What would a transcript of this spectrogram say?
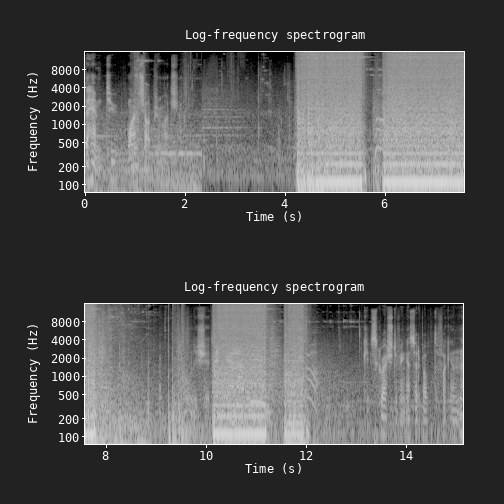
Damn, two one shot pretty much. Holy shit. Okay, scratch the thing I said about the fucking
